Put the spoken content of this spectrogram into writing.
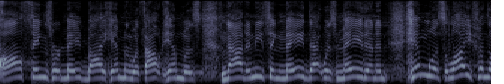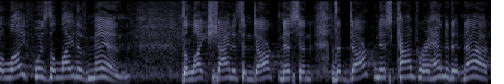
All things were made by him, and without him was not anything made that was made. And in him was life, and the life was the light of men. The light shineth in darkness, and the darkness comprehended it not.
